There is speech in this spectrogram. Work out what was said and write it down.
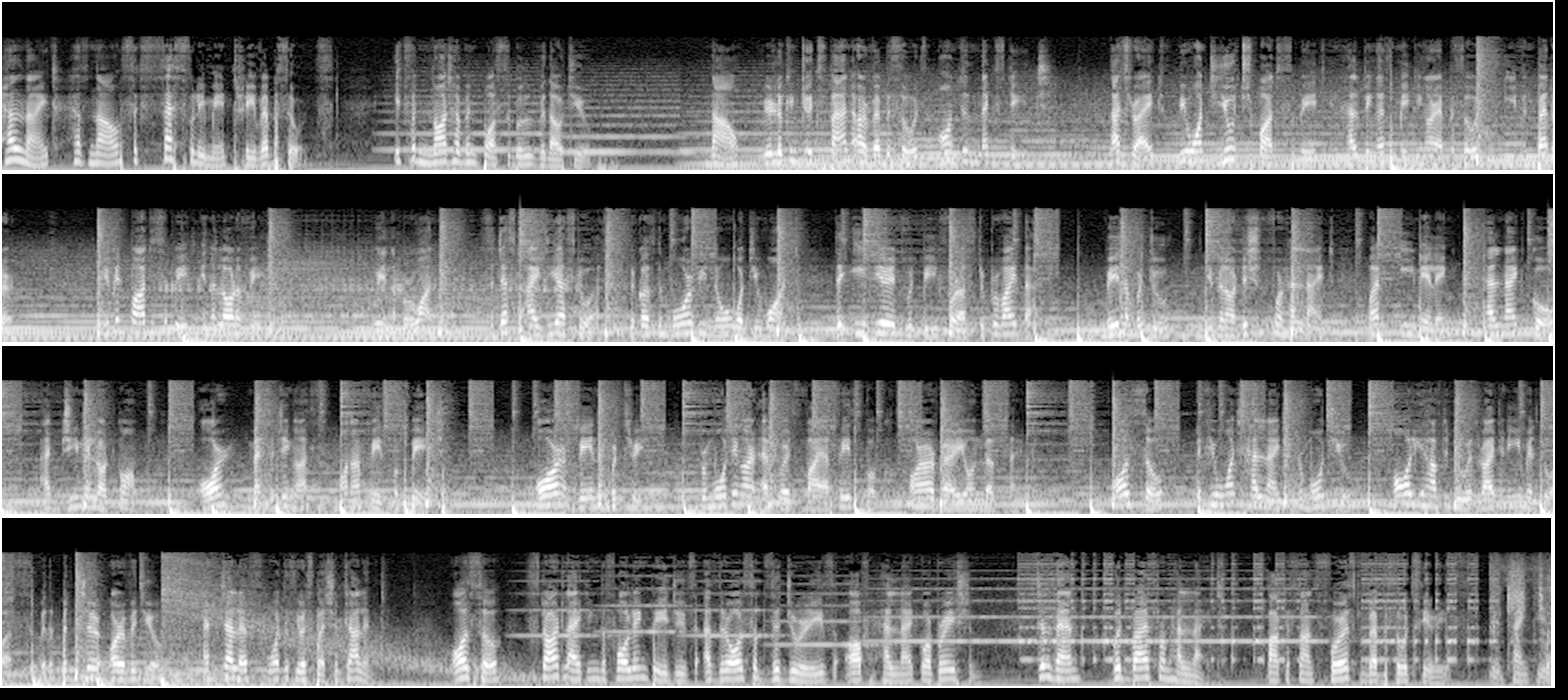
Helneit has now successfully made 3 webisodes. It would not have been possible without you. Now, we're looking to expand our webisodes onto the next stage. That's right, we want you to participate in helping us making our episodes even better. You can participate in a lot of ways. Way number 1. Suggest ideas to us because the more we know what you want, the easier it would be for us to provide that. Way number 2. You can audition for Helneit by emailing helneitco at gmail.com or messaging us on our Facebook page. Or way number 3. Promoting our efforts via Facebook or our very own website. Also, if you want Helneit to promote you, all you have to do is write an email to us with a picture or a video and tell us what is your special talent. Also, start liking the following pages as they're all subsidiaries of Helneit Corporation. Till then, goodbye from Helneit, Pakistan's first webisode series. Thank you.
